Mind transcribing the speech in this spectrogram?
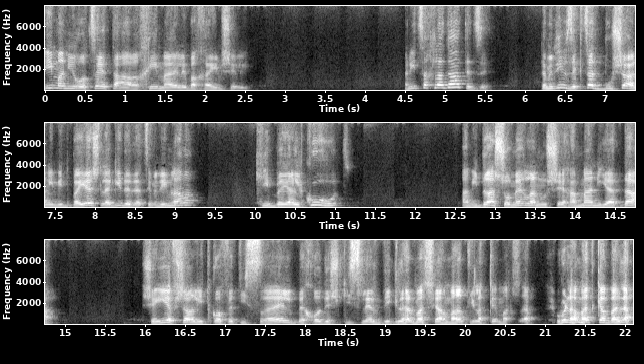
אם אני רוצה את הערכים האלה בחיים שלי, אני צריך לדעת את זה. אתם יודעים, זה קצת בושה, אני מתבייש להגיד את זה, אתם יודעים למה? כי בילקוט המדרש אומר לנו שהמן ידע שאי אפשר לתקוף את ישראל בחודש כסלו בגלל מה שאמרתי לכם עכשיו, הוא למד קבלה.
